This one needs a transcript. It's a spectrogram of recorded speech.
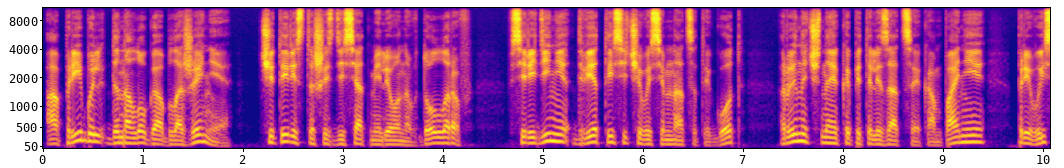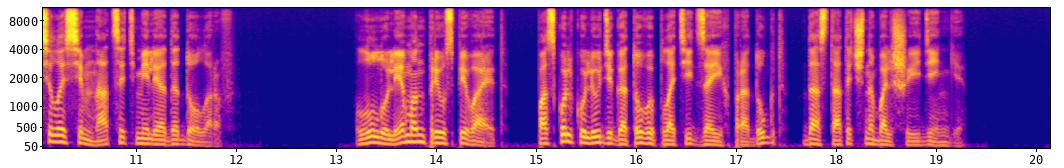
а прибыль до налогообложения 460 миллионов долларов. В середине 2018 год рыночная капитализация компании превысила 17 миллиардов долларов. Lululemon преуспевает, поскольку люди готовы платить за их продукт достаточно большие деньги.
